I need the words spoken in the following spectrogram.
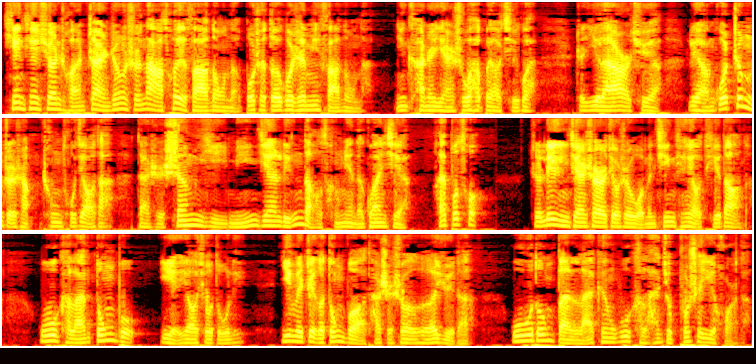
天天宣传战争是纳粹发动的，不是德国人民发动的。您看这眼熟还不要奇怪。这一来二去啊，两国政治上冲突较大，但是生意、民间领导层面的关系啊还不错。这另一件事就是我们今天要提到的，乌克兰东部也要求独立，因为这个东部啊他是说俄语的，乌东本来跟乌克兰就不是一伙的。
